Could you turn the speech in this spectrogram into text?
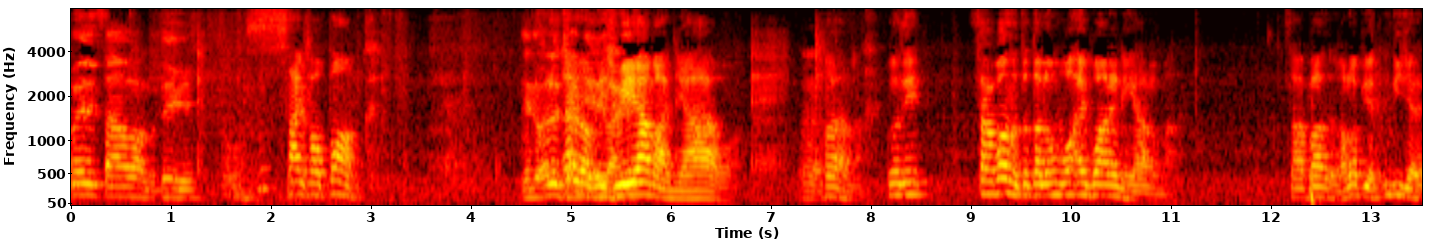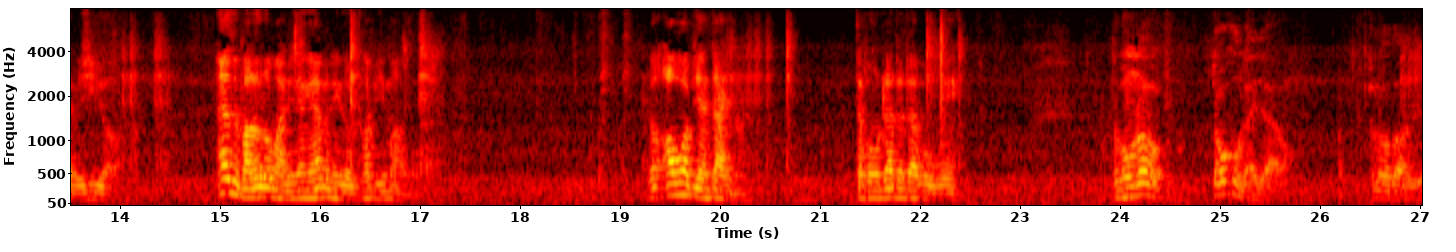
ဘယ်စားမှမသိဘူး Cyberpunk နေတော့အဲ့လိုအဲ့ကြိုက်တော့တယ်ရွေးရမှာများပေါ့အဲဟုတ်လားကိုစင်းစာပေါင်းဆိုတတလုံးပေါ်အိုက်ပွားနဲ့နေရတော့မှာ စာပေါင်းဆိုငါတို့ပြဥတီကြတယ်မရှိတော့အဲ့ဒါဆိုဘာလို့တော့မှဒီနိုင်ငံမနေတော့ထွက်ပြေးမှာပေါ့တော့အောက်ဝပြန်တိုက်မှာတပုံတက်တက်တက်ဖို့ဝင်တပုံတော့တောခုလိုက်ကြအောင်ကလောသွားပြီ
